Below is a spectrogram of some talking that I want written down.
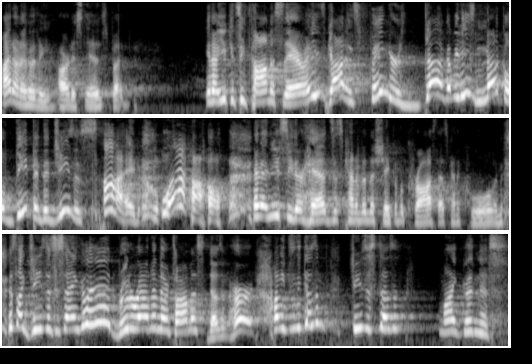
I don't know who the artist is, but you know, you can see Thomas there. He's got his fingers dug. I mean, he's knuckled deep into Jesus' side. Wow. And then you see their heads. It's kind of in the shape of a cross. That's kind of cool. And it's like Jesus is saying, Go ahead, root around in there, Thomas. Doesn't hurt. I mean, he doesn't, Jesus doesn't. My goodness.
